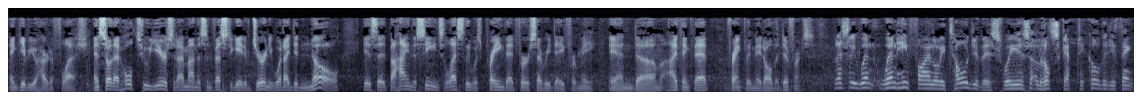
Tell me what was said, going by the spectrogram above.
and give you a heart of flesh." And so that whole two years that I'm on this investigative journey, what I didn't know is that behind the scenes, Leslie was praying that verse every day for me, and um, I think that, frankly, made all the difference. Leslie, when when he finally told you this, were you a little skeptical? Did you think,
